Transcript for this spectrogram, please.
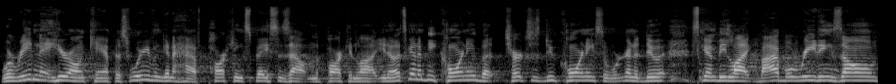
We're reading it here on campus. We're even going to have parking spaces out in the parking lot. You know, it's going to be corny, but churches do corny, so we're going to do it. It's going to be like Bible reading zone,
